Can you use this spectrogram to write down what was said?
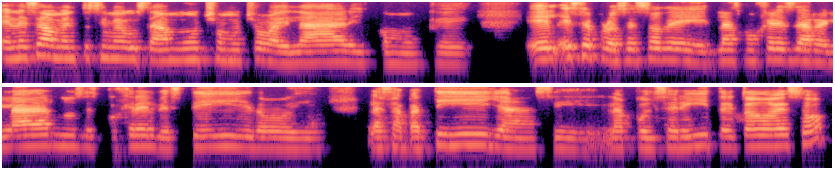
en ese momento sí me gustaba mucho, mucho bailar y como que el, ese proceso de las mujeres de arreglarnos, de escoger el vestido y las zapatillas y la pulserita y todo eso,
